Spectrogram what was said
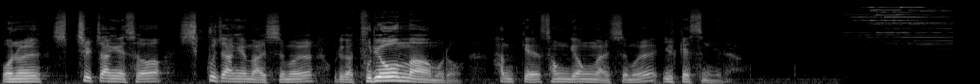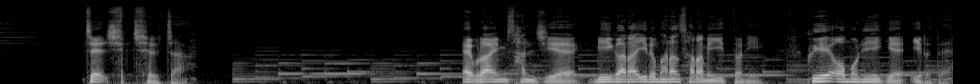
오늘 17장에서 19장의 말씀을 우리가 두려운 마음으로 함께 성경 말씀을 읽겠습니다. 제 17장 에브라임 산지에 미가라 이름하는 사람이 있더니 그의 어머니에게 이르되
